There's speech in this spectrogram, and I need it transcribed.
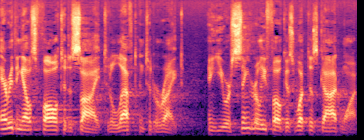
everything else fall to the side, to the left and to the right and you are singularly focused what does God want?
